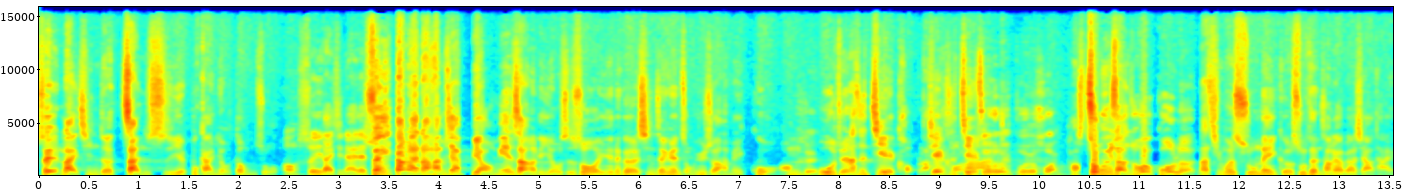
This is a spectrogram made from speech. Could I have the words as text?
所以赖清德暂时也不敢有动作。哦，所以赖清德还在，所以当然了，他们现在表面上的理由是说，因为那个行政院总预算还没过哦，对我觉得那是借口啦，借口是借口最。后也不会换，好，总预算如果过了，那请问苏内阁苏贞昌要不要下台？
